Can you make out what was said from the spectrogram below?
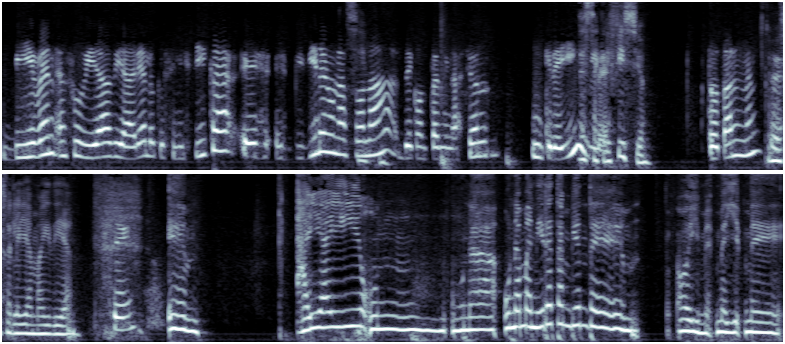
viven en su vida diaria, lo que significa es, vivir en una zona de contaminación increíble. De sacrificio. Totalmente. Como se le llama hoy día. Sí. Eh, hay ahí una, una manera también de... Oye, me, me,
